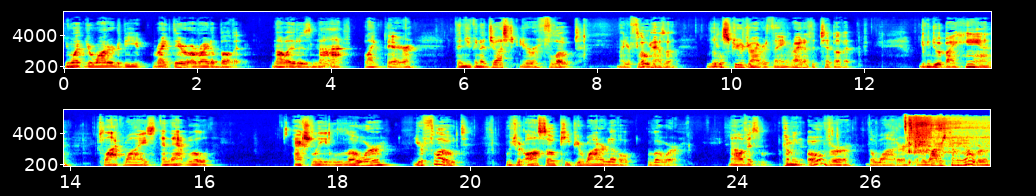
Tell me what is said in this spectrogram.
You want your water to be right there or right above it. Now, it is not like there, then you can adjust your float. Now, your float has a little screwdriver thing right at the tip of it. You can do it by hand clockwise and that will actually lower your float which would also keep your water level lower. Now if it's coming over the water, if the water's coming over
